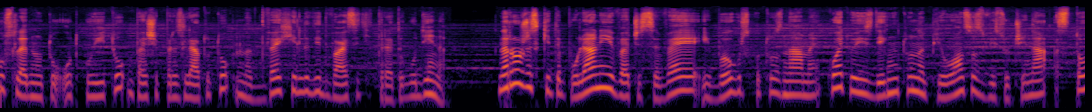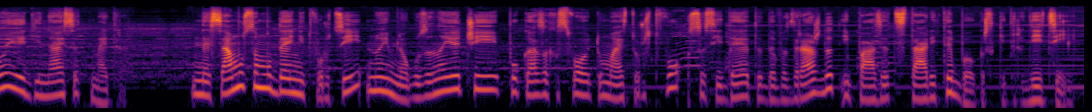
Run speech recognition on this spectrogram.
последното от които беше през лятото на 2023 година. На Рожеските поляни вече се вее и българското знаме, което е издигнато на пилон с височина 111 метра. Не само самодейни творци, но и много занаячии показаха своето майсторство с идеята да възраждат и пазят старите български традиции.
